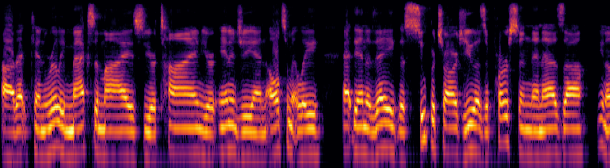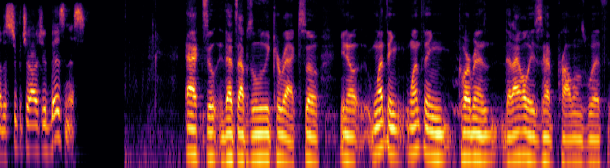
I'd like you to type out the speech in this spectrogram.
uh, that can really maximize your time, your energy, and ultimately, at the end of the day, to supercharge you as a person and as uh, you know to supercharge your business. Absolutely, that's absolutely correct. So, you know, one thing, one thing, Corbin, that I always have problems with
